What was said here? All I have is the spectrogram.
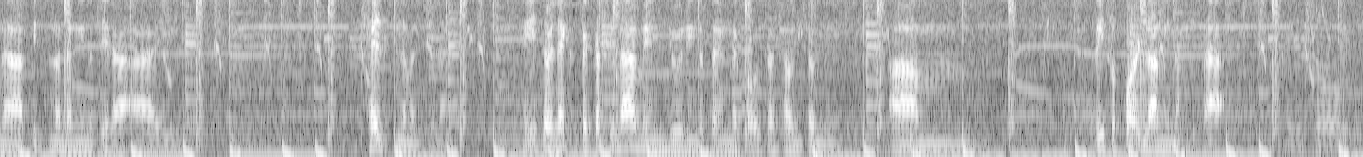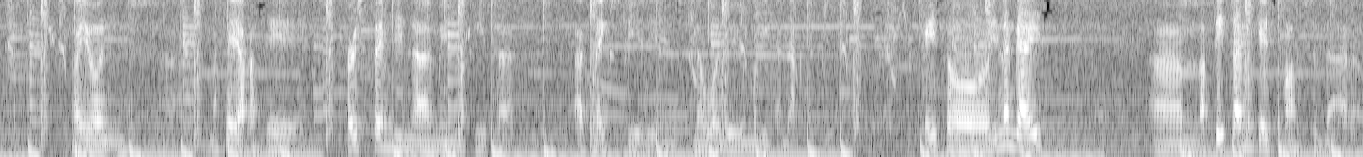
na pito na lang yung natira ay healthy naman sila. Okay, so na-expect kasi namin during the time nagpa-ultrasound kami, um, 3 to 4 lang yung nakita. Okay, so ngayon, uh, masaya kasi first time din namin makita at na-experience na walo yung maging anak ni Princess. Okay, so yun lang guys. Um, update namin sa mga susunod na araw.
